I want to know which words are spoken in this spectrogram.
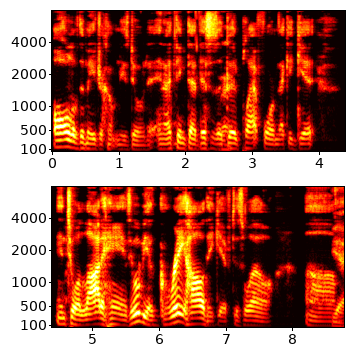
all of the major companies doing it, and I think that this is a Right. good platform that could get into a lot of hands. It would be a great holiday gift as well. Um, Yeah.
